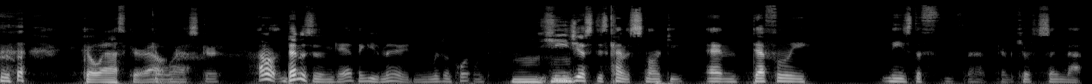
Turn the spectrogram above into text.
Go ask her out." go ask her. I don't. Bendis isn't gay. I think he's married and lives in Portland. Mhm. He just is kind of snarky and definitely needs to. I gotta be careful saying that.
